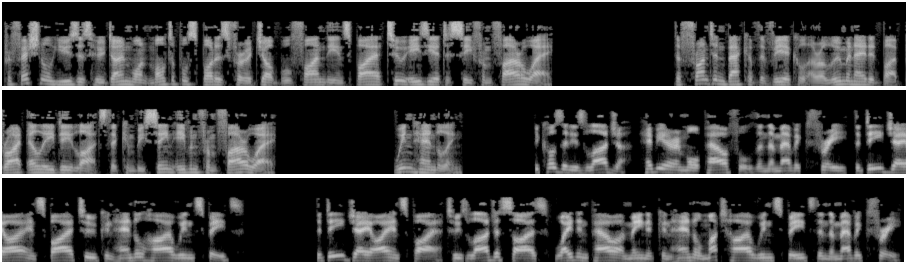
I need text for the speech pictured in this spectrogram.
Professional users who don't want multiple spotters for a job will find the Inspire 2 easier to see from far away. The front and back of the vehicle are illuminated by bright LED lights that can be seen even from far away. Wind handling. Because it is larger, heavier and more powerful than the Mavic 3, the DJI Inspire 2 can handle higher wind speeds. The DJI Inspire 2's larger size, weight and power mean it can handle much higher wind speeds than the Mavic 3.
